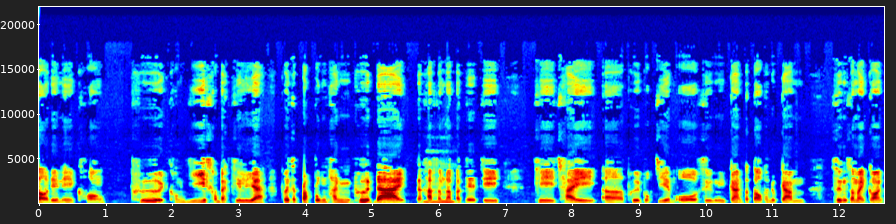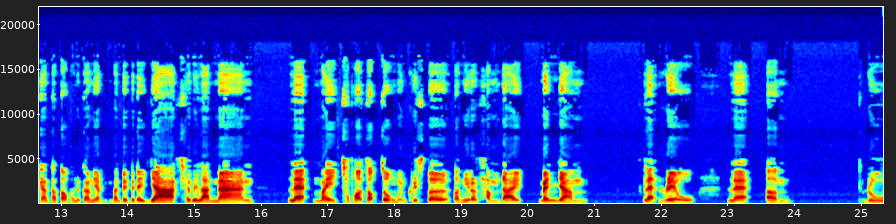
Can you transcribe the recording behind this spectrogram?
ต่อ DNA ของพืชของยีสต์ของแบคทีเรีย เพื่อจะปรับปรุงพันธุ์พืชได้นะครับสำหรับประเทศที่ที่ใช้พืชพวก GMO ซึ่งมีการตัดต่อพันธุกรรม ซึ่งสมัยก่อนการตัดต่อพันธุกรรมเนี่ยมันเป็นไปได้ยากใช้เวลานาน และไม่เฉพาะเจาะจงเหมือน CRISPR ตอนนี้เราทำได้แม่นยำและเร็ว และรู้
